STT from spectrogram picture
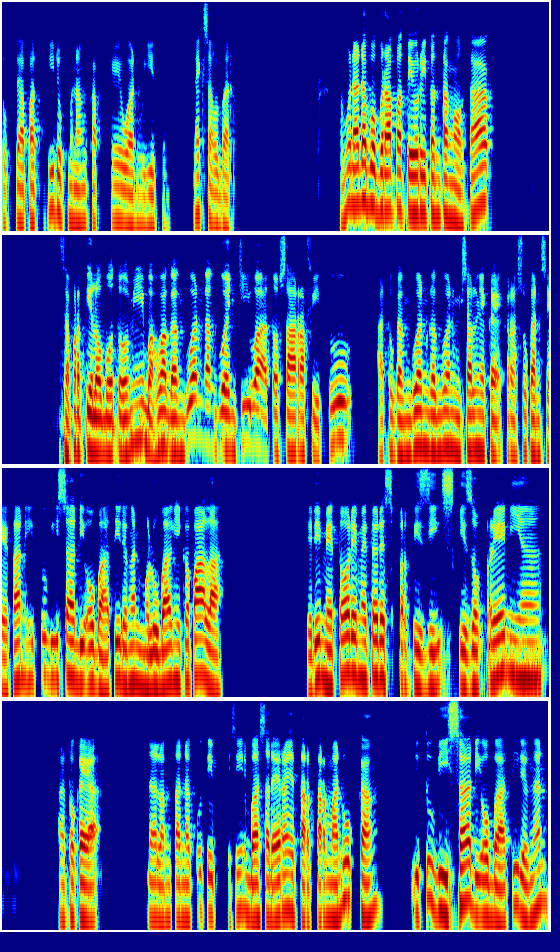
untuk dapat hidup menangkap hewan begitu. Next Albar. Namun ada beberapa teori tentang otak seperti lobotomi bahwa gangguan-gangguan jiwa atau saraf itu atau gangguan-gangguan misalnya kayak kerasukan setan itu bisa diobati dengan melubangi kepala. Jadi metode-metode seperti skizofrenia atau kayak dalam tanda kutip di sini bahasa daerahnya tartar manukang itu bisa diobati dengan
